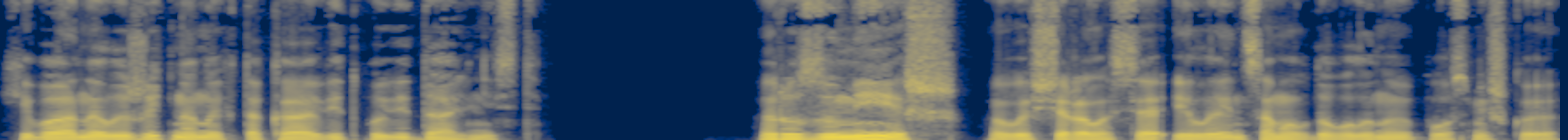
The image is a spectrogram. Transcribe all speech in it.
хіба не лежить на них така відповідальність? Розумієш, вищирилася Ілейн самовдоволеною посмішкою.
